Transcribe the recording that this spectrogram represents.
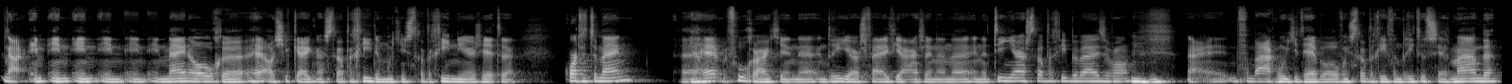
nou, in, in, in, in, in, in mijn ogen, hè, als je kijkt naar strategie, dan moet je een strategie neerzetten. Korte termijn. Eh, Ja. hè, vroeger had je een, eh, een driejaars, vijfjaars en een, eh, en een tienjaars strategie bij wijze van. Mhm. Nou, vandaag moet je het hebben over een strategie van drie tot zes maanden.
